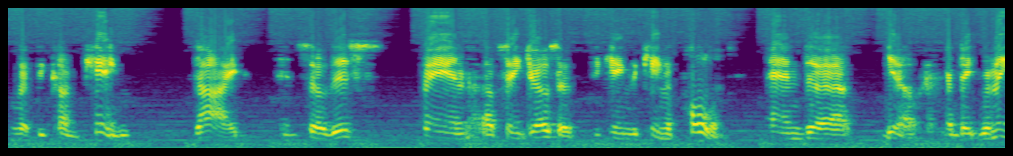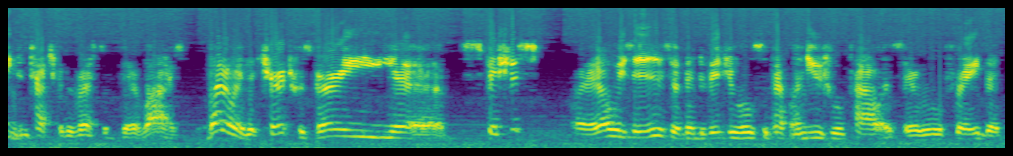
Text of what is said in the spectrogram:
who had become king, died, and so this fan of Saint Joseph became the king of Poland, and uh, you know, and they remained in touch for the rest of their lives. By the way, the church was very uh, suspicious. Or it always is of individuals who have unusual powers. They're a little afraid that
